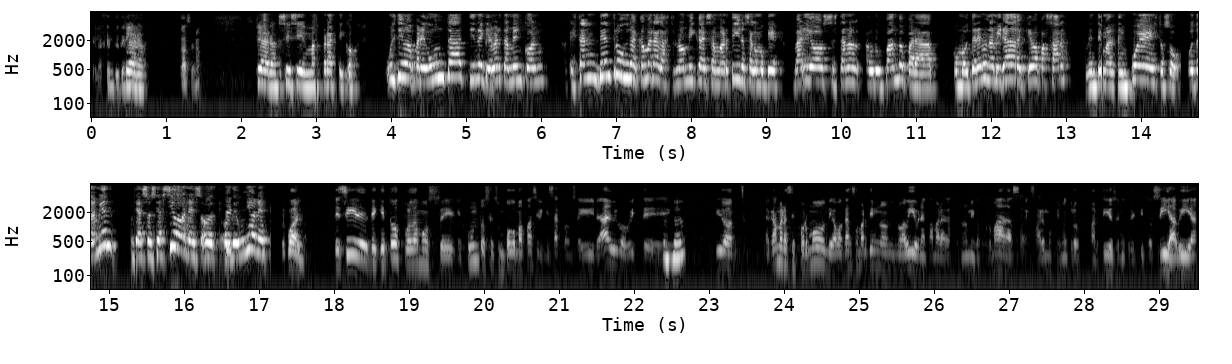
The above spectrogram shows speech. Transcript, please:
que la gente tenga Claro. casa, ¿no? Claro, sí, sí, más práctico. Última pregunta, tiene que ver también con, están dentro de una cámara gastronómica de San Martín, o sea, como que varios se están agrupando para como tener una mirada de qué va a pasar en temas de impuestos o, o también de asociaciones o, o de uniones. Tal cual. De, sí, de, de que todos podamos eh, juntos es un poco más fácil quizás conseguir algo, ¿viste? Digo, la Cámara se formó, digamos, acá en San Martín no, no había una Cámara Gastronómica formada, sa- sabemos que en otros partidos, en otros distritos sí había,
